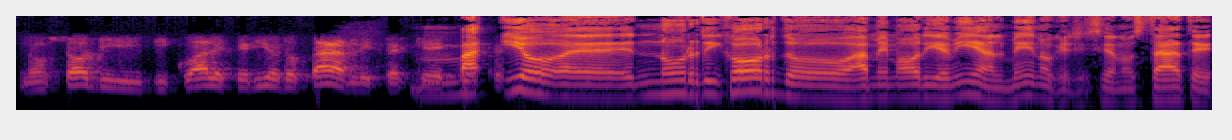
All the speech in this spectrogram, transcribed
non so di, di quale periodo parli. Perché... Ma io eh, non ricordo a memoria mia almeno che ci siano state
